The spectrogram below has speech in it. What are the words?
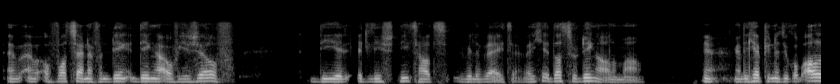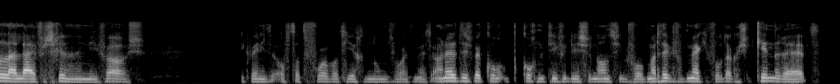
En, of wat zijn er van ding, dingen over jezelf die je het liefst niet had willen weten? Weet je, dat soort dingen allemaal. Ja. En die heb je natuurlijk op allerlei verschillende niveaus. Ik weet niet of dat voorbeeld hier genoemd wordt met. Oh nee, dat is bij cognitieve dissonantie bijvoorbeeld. Maar dat heb je, merk je bijvoorbeeld ook als je kinderen hebt.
